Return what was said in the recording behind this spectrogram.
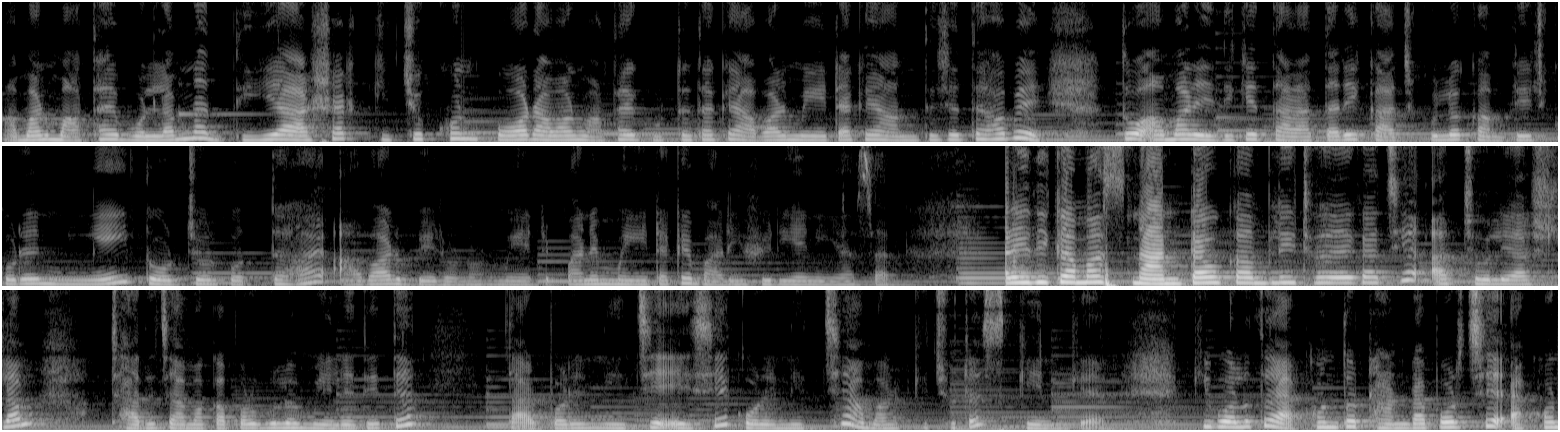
আমার মাথায় বললাম না, দিয়ে আসার কিছুক্ষণ পর আমার মাথায় ঘুরতে থাকে আবার মেয়েটাকে আনতে যেতে হবে। তো আমার এদিকে তাড়াতাড়ি কাজগুলো কমপ্লিট করে নিয়েই তোড়জোড় করতে হয় আবার বেরোনোর মেয়ে মানে মেয়েটাকে বাড়ি ফিরিয়ে নিয়ে আসার। আর এদিকে আমার স্নানটাও কমপ্লিট হয়ে গেছে। আর চলে আসলাম ছাদে জামা কাপড়গুলো মেলে দিতে। তারপরে নিচে এসে করে নিচ্ছে আমার কিছুটা স্কিন কেয়ার কি বলতো, এখন তো ঠান্ডা পড়ছে, এখন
